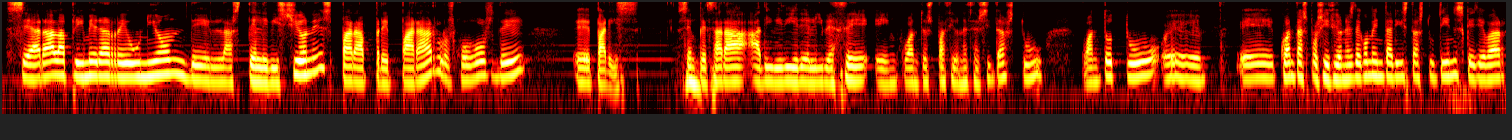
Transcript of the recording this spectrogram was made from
se hará la primera reunión de las televisiones para preparar los Juegos de eh, París. Se empezará a dividir el IBC en cuánto espacio necesitas tú, cuánto tú, eh, eh, cuántas posiciones de comentaristas tú tienes que llevar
